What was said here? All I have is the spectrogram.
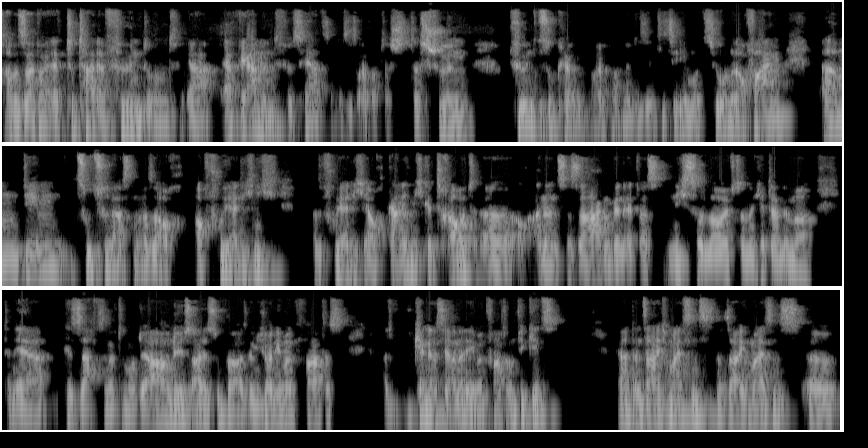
aber es ist einfach total erfüllend und ja, erwärmend fürs Herz. Und das ist einfach das, das schön fühlen zu können, einfach, ne, diese, diese Emotionen. Und auch vor allem ähm, dem zuzulassen. Also auch, auch früher hatte ich nicht also früher hätte ich auch gar nicht mich getraut, äh, auch anderen zu sagen, wenn etwas nicht so läuft, sondern ich hätte dann immer dann eher gesagt, so nach dem Motto, ja, nö, ist alles super. Also wenn mich heute jemand fragt, das, also ich kenne das ja, ne? Jemand fragt, und wie geht's? Ja, dann sage ich meistens, dann sage ich meistens äh,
